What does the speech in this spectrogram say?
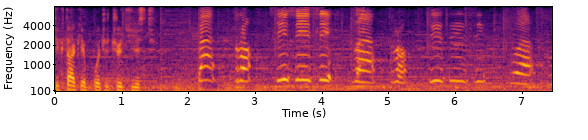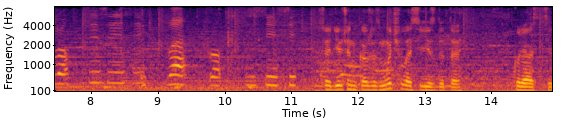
тік-таки по чуть-чуть їсть. Петро, сі-сі-сі, Петро, сі-сі-сі, Петро. Все, дівчинка вже змучилась їздити в колясці.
